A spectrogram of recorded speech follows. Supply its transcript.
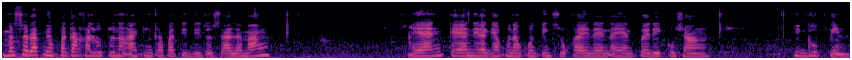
Masarap yung pagkakaluto ng aking kapatid dito sa alamang. Ayan, kaya nilagyan ko ng kunting suka and then ayan, pwede ko siyang higupin.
